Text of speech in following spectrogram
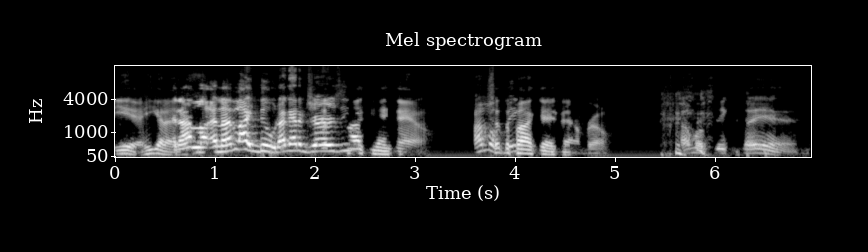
yeah, he got and I li- and I like, dude. I got a jersey. podcast down. I'm a Shut the big, podcast down, bro. I'm a big fan.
